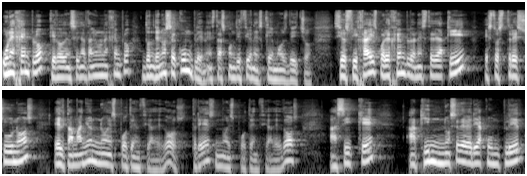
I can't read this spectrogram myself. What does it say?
un ejemplo, quiero enseñar también un ejemplo, donde no se cumplen estas condiciones que hemos dicho. Si os fijáis, por ejemplo, en este de aquí, estos tres unos, el tamaño no es potencia de 2, 3 no es potencia de 2, así que aquí no se debería cumplir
